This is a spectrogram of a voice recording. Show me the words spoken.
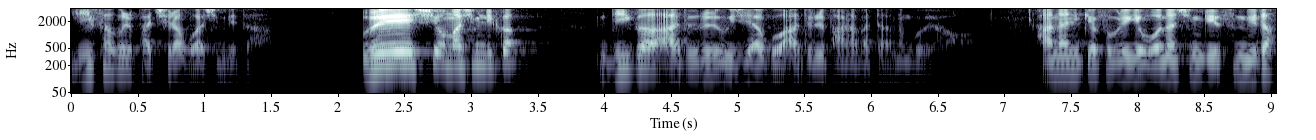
이삭을 바치라고 하십니다. 왜 시험하십니까? 네가 아들을 의지하고 아들을 바라봤다는 거예요. 하나님께서 우리에게 원하신 게 있습니다.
